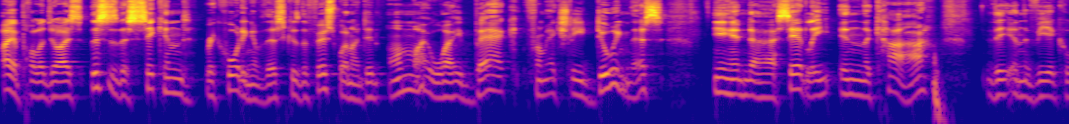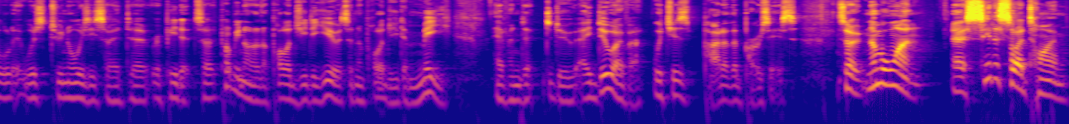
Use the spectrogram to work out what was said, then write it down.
I apologize. This is the second recording of this because the first one I did on my way back from actually doing this. And uh, sadly, in the car, the, in the vehicle, it was too noisy, so I had to repeat it. So it's probably not an apology to you, it's an apology to me having to, to do a do over, which is part of the process. So, number one, uh, set aside time.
